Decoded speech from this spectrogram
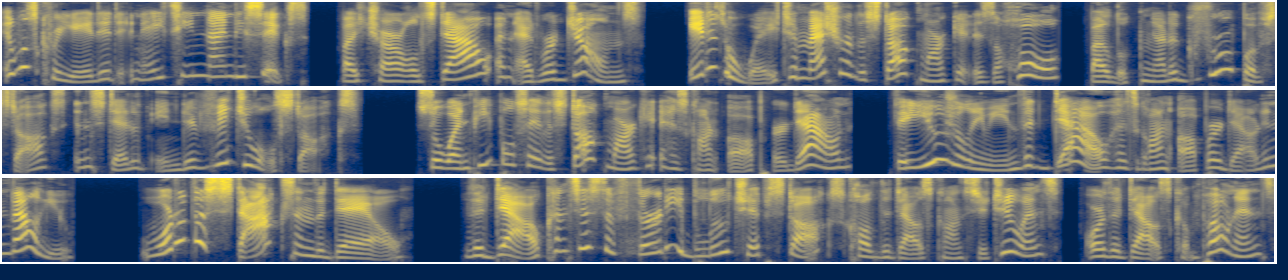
It was created in 1896 by Charles Dow and Edward Jones. It is a way to measure the stock market as a whole by looking at a group of stocks instead of individual stocks. So when people say the stock market has gone up or down, they usually mean the Dow has gone up or down in value. What are the stocks in the Dow? The Dow consists of 30 blue chip stocks called the Dow's constituents or the Dow's components,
